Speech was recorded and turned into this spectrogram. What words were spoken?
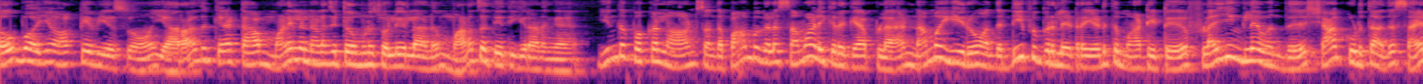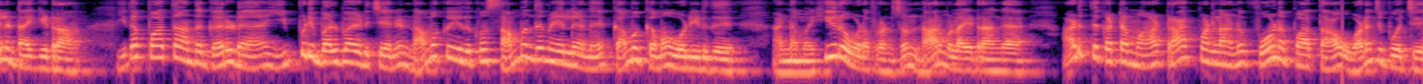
கௌபாயும் ஆக்டேவியஸும் யாராவது கேட்டால் மலையில் நனைஞ்சிட்டோம்னு சொல்லிடலான்னு மனசை தேத்திக்கிறானுங்க. இந்த பக்கம் லான்ஸ் அந்த பாம்புகளை சமாளிக்கிற கேப்பில் நம்ம ஹீரோ அந்த டீஃபிபிரிலேட்டரை எடுத்து மாட்டிட்டு ஃப்ளையிங்லே வந்து ஷாக் கொடுத்து அதை சைலண்ட் ஆக்கிடுறான். இதை பார்த்த அந்த கருடன் இப்படி பல்ப் ஆயிடுச்சேன்னு நமக்கும் இதுக்கும் சம்மந்தமே இல்லைன்னு கமுக்கமாக ஓடிடுது அண்ட் நம்ம ஹீரோவோட ஃப்ரெண்ட்ஸும் நார்மல் ஆகிடுறாங்க அடுத்த கட்டமாக ட்ராக் பண்ணலான்னு ஃபோனை பார்த்தா உடஞ்சி போச்சு.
